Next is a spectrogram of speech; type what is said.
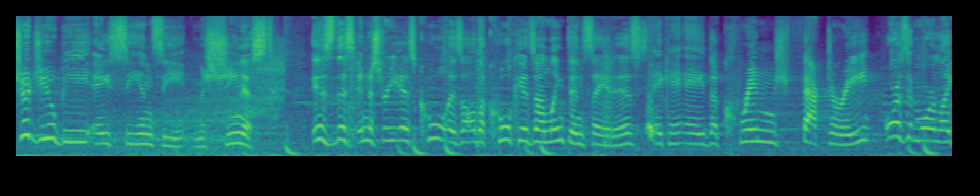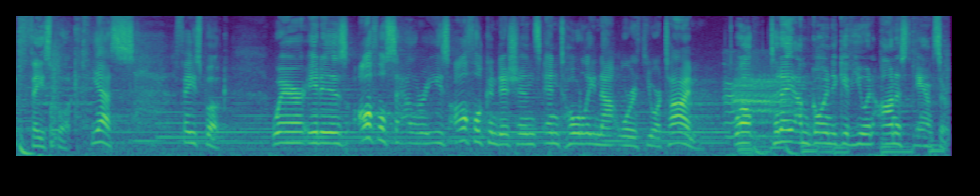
Should you be a CNC machinist? Is this industry as cool as all the cool kids on LinkedIn say it is, AKA the cringe factory? Or is it more like Facebook? Yes, Facebook, where it is awful salaries, awful conditions, and totally not worth your time. Well, today I'm going to give you an honest answer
